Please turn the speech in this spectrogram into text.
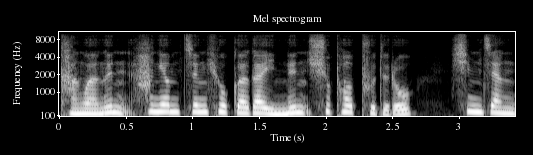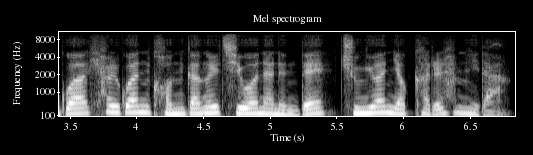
강황은 항염증 효과가 있는 슈퍼푸드로 심장과 혈관 건강을 지원하는데 중요한 역할을 합니다.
